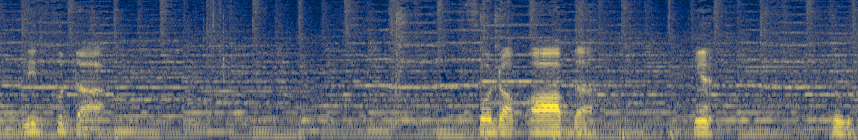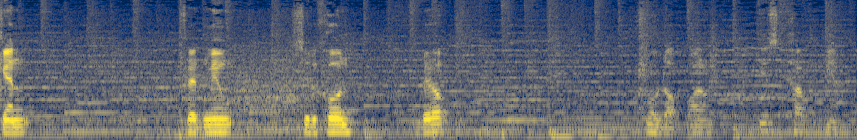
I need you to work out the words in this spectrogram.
I need to put the four drop of the yeah lubricant treadmill silicone belt. Drop on this cup here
